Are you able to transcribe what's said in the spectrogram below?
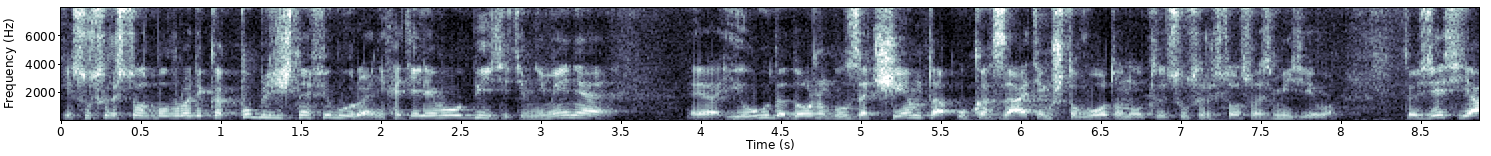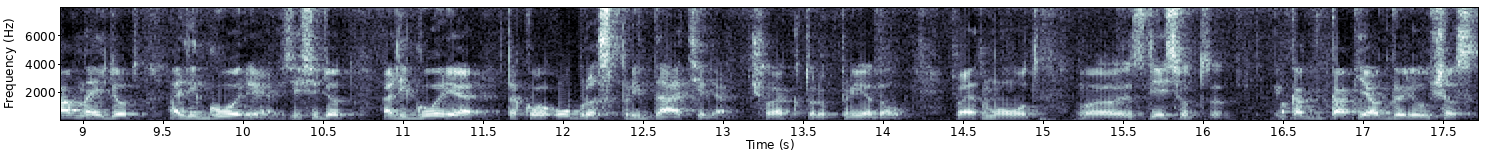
Иисус Христос был вроде как публичная фигура, они хотели его убить, и тем не менее э, Иуда должен был зачем-то указать им, что вот он, вот Иисус Христос, возьмите его. То есть здесь явно идет аллегория, здесь идет аллегория, такой образ предателя, человек, который предал. Поэтому вот э, здесь вот, как, как я вот говорил сейчас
